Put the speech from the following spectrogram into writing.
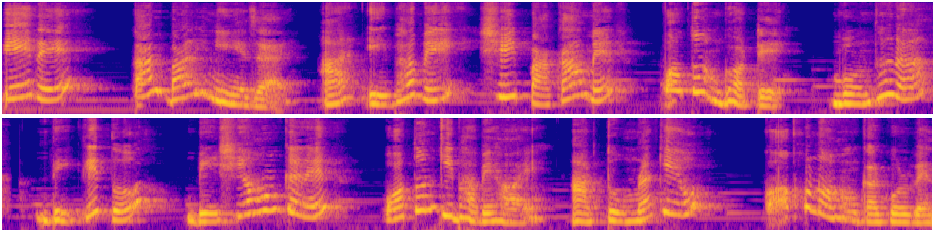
পেরে তার বাড়ি নিয়ে যায়। আর এভাবে সেই পাকা আমের পতন ঘটে। বন্ধুরা, দেখলে তো বেশি অহংকারের পতন কীভাবে হয়? আর তোমরা কেউ কখনো অহংকার করবে না।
